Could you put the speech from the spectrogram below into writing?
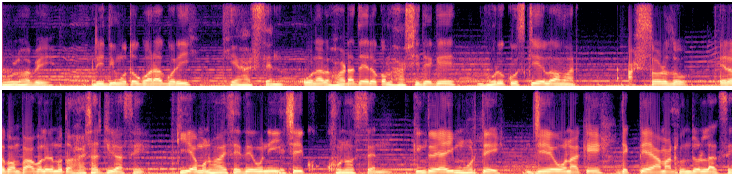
ভুল হবে। রীতিমতো গড়াগড়ি খেয়ে হাসছেন। ওনার হঠাৎ এরকম হাসি দেখে ভুরু কুচকি এলো আমার। আশ্চর্য, এরকম পাগলের মতো হাসার কি আছে? কি এমন হয়েছে যে উনি সেই খুন হচ্ছেন? কিন্তু এই মুহূর্তে যে ওনাকে দেখতে আমার সুন্দর লাগছে,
